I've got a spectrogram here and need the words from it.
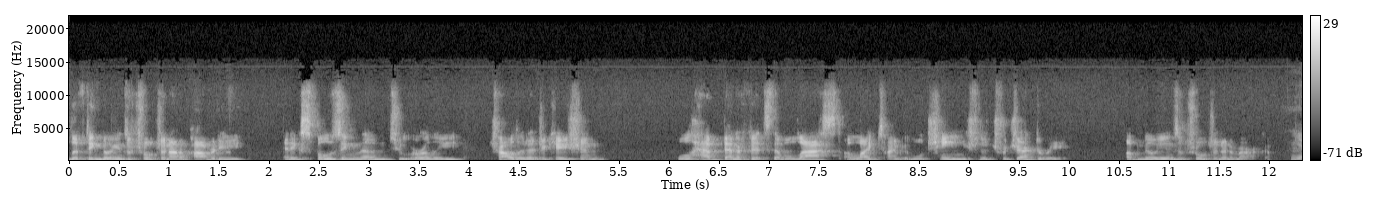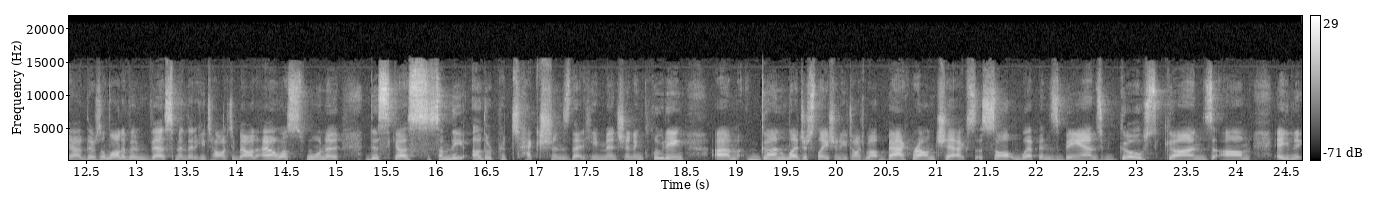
lifting millions of children out of poverty and exposing them to early childhood education will have benefits that will last a lifetime. It will change the trajectory of millions of children in America. Yeah, there's a lot of investment that he talked about. I also want to discuss some of the other protections that he mentioned, including um, gun legislation. He talked about background checks, assault weapons bans, ghost guns, um, and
